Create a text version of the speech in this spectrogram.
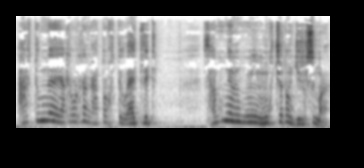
ард түмнээ ялгуурлан гадуурхдаг байдлыг сандны мөнх чулуун жиргсэн байгаа.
